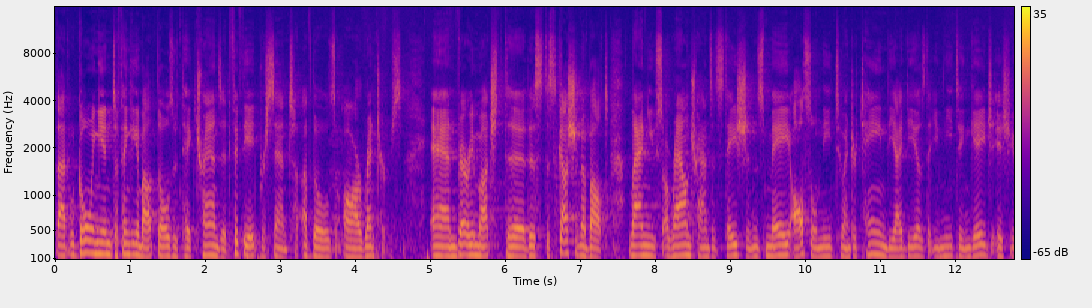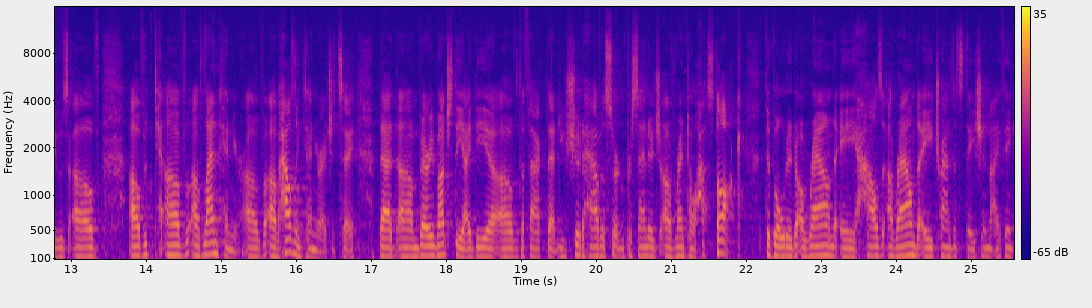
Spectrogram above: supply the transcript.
that going into thinking about those who take transit, 58% of those are renters, and very much much the, this discussion about land use around transit stations may also need to entertain the ideas that you need to engage issues of, of, of, of land tenure, of, of housing tenure, I should say. That um, very much the idea of the fact that you should have a certain percentage of rental stock devoted around a house, around a transit station, I think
